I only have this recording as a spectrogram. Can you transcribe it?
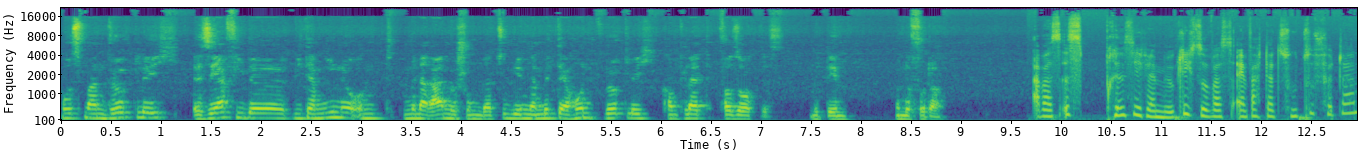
muss man wirklich sehr viele Vitamine und Mineralmischungen dazugeben, damit der Hund wirklich komplett versorgt ist mit dem Hundefutter. Aber es ist prinzipiell möglich, sowas einfach dazu zu füttern?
